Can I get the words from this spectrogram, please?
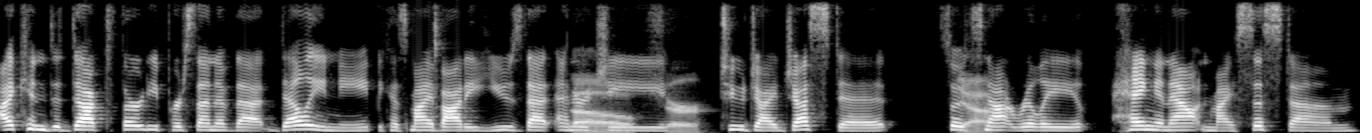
I can deduct 30% of that deli meat because my body used that energy Oh, sure. to digest it. So Yeah. it's not really hanging out in my system.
